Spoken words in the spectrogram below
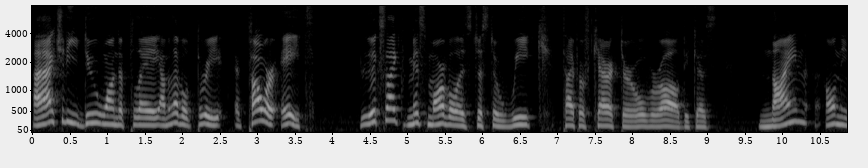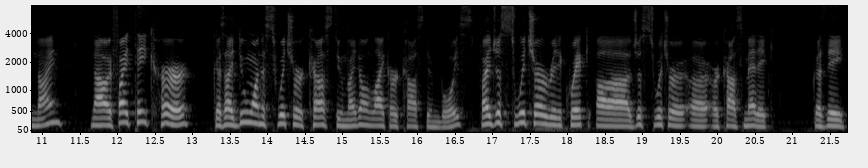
I actually do want to play. I'm level 3. Uh, power 8. Looks like Miss Marvel is just a weak type of character overall because 9? Only 9? Now, if I take her, because I do want to switch her costume. I don't like her costume, boys. If I just switch her really quick, uh, just switch her, uh, her cosmetic, because they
